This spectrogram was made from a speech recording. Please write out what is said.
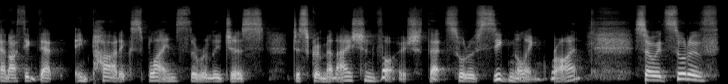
And I think that in part explains the religious discrimination vote, that sort of signalling, right? So it's sort of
